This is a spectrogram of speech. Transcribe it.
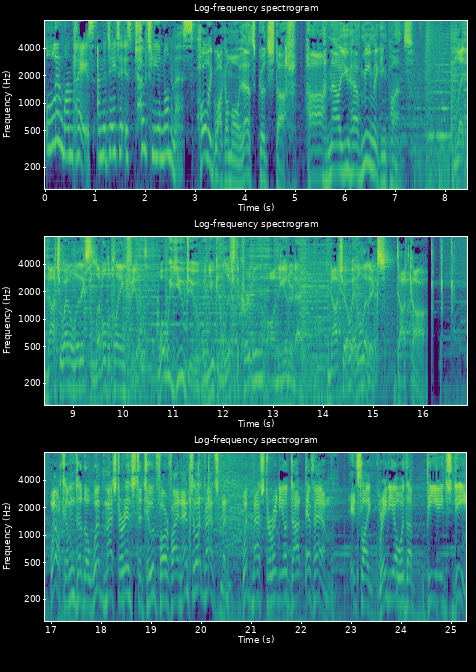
all in one place, and the data is totally anonymous. Holy guacamole, that's good stuff. Ah, now you have me making puns. Let Nacho Analytics level the playing field. What will you do when you can lift the curtain on the internet? NachoAnalytics.com. Welcome to the Webmaster Institute for Financial Advancement, webmasterradio.fm. It's like radio with a PhD.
